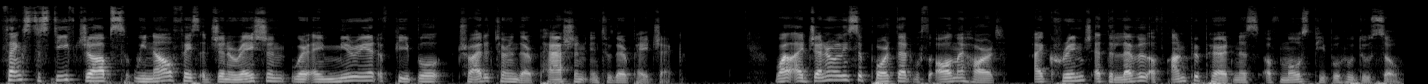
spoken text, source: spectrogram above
Thanks to Steve Jobs, we now face a generation where a myriad of people try to turn their passion into their paycheck. While I generally support that with all my heart, I cringe at the level of unpreparedness of most people who do so.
